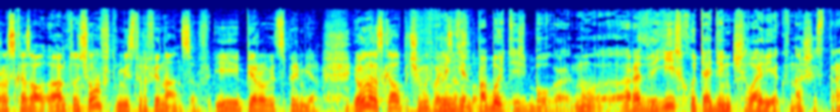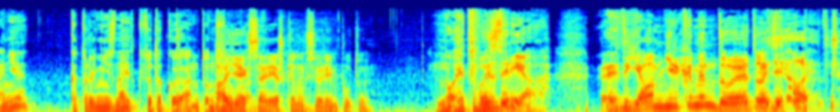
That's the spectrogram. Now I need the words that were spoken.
рассказал. Антон это мистер финансов и первый вице-премьер. И он рассказал, почему это Валентин, произошло. побойтесь Бога. Ну, разве есть хоть один человек в нашей стране, который не знает, кто такой Антон Силуанов? А я их с Орешкиным все время путаю. Но это вы зря. Это я вам не рекомендую этого делать.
